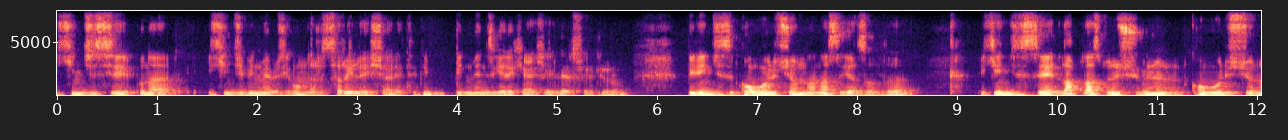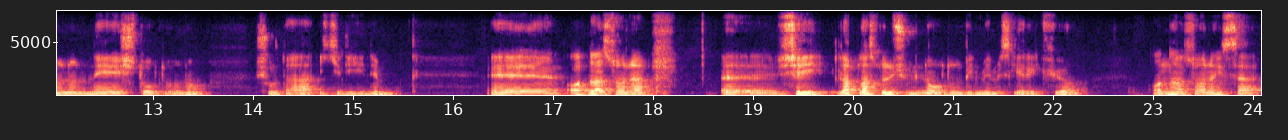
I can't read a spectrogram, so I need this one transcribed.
İkincisi buna ikinci bilmemiz onları sarıyla işaret edeyim. Bilmeniz gereken şeyleri söylüyorum. Birincisi konvolüsyonla nasıl yazıldığı. İkincisi Laplace dönüşümünün konvolüsyonunun neye eşit olduğunu şurada 2 diyelim. Ee, ondan sonra e, şey Laplace dönüşümünün ne olduğunu bilmemiz gerekiyor. Ondan sonra ise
